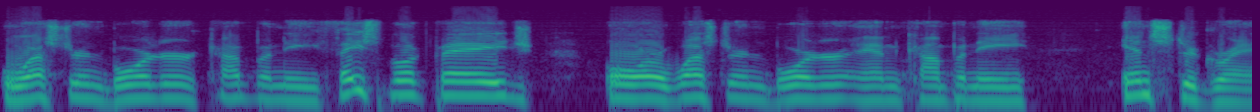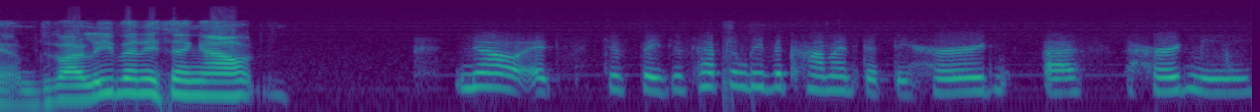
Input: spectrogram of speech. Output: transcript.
Western Border Company Facebook page, or Western Border and Company Instagram. Did I leave anything out? No, it's just they just have to leave a comment that they heard us, heard me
